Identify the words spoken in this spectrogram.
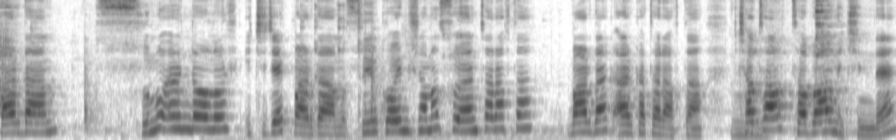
Bardağım su mu önde olur? İçecek bardağımı suyu koymuş ama su ön tarafta, bardak arka tarafta. Çatal tabağın içinde.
